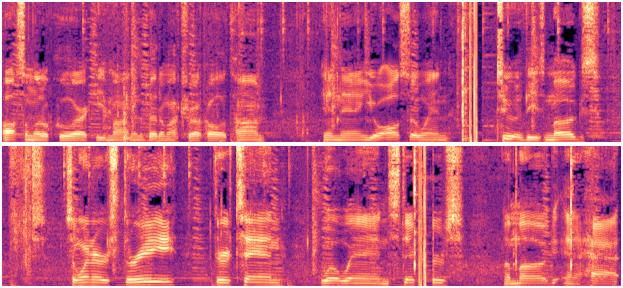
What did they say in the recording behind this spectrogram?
Awesome little cooler. I keep mine in the bed of my truck all the time. And then you'll also win two of these mugs. So winners three through 10 will win stickers, a mug, and a hat.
